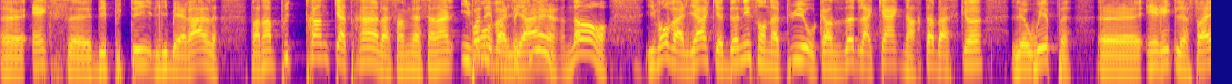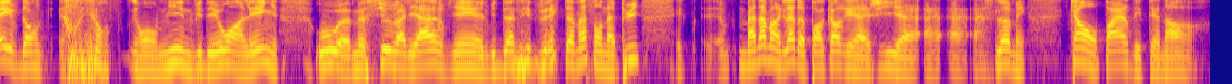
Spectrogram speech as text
euh, ex-député libéral, pendant plus de 34 ans à l'Assemblée nationale, Yvon Vallière, non, Yvon Vallière qui a donné son appui au candidat de la CAQ dans Arthabasca, le whip euh, Éric Lefebvre. Donc, ils ont, ils ont mis une vidéo en ligne où euh, Monsieur Vallière vient lui donner directement son appui. Et, euh, Madame Anglade n'a pas encore réagi à- à- à- à cela, mais quand on perd des ténors,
